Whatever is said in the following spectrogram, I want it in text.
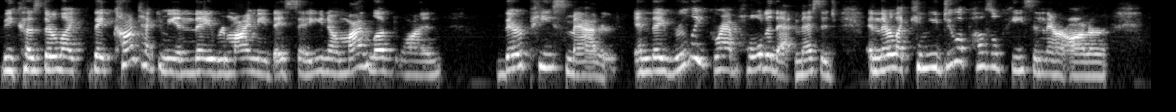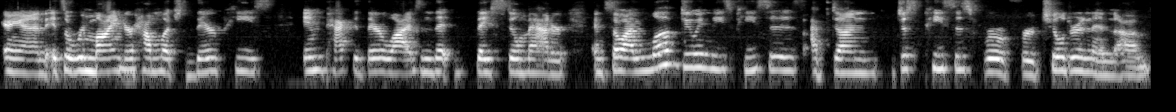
because they're like, they've contacted me and they remind me, they say, you know, my loved one, their piece mattered. And they really grab hold of that message. And they're like, can you do a puzzle piece in their honor? And it's a reminder how much their piece impacted their lives and that they still matter. And so I love doing these pieces. I've done just pieces for for children and um,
